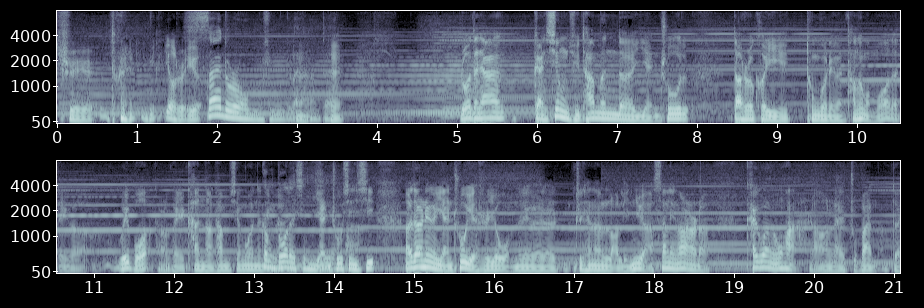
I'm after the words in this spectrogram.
是对，又是一个，Syndrome 什么之类嗯的，对。如果大家感兴趣他们的演出，到时候可以通过这个唐宋广播的这个微博，到时候可以看到他们相关的更多的信息演出信息。啊，当然这个演出也是由我们的这个之前的老邻居啊三零二的开关文化，然后来主办的。对。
